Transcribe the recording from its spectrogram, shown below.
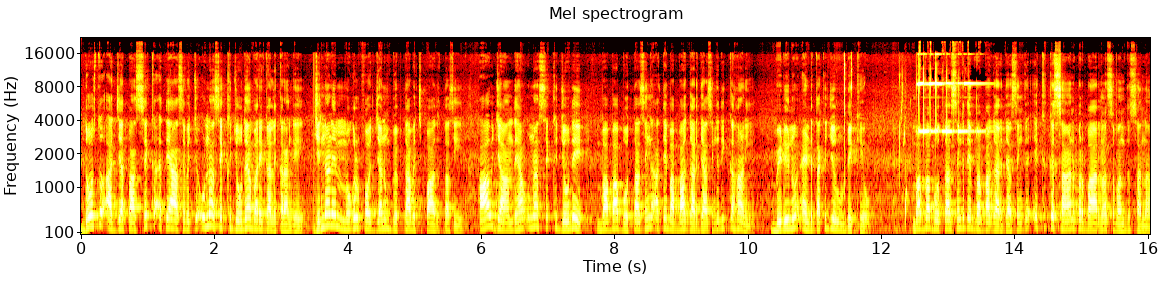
ਦੋਸਤੋ, ਅੱਜ ਆਪਾਂ ਸਿੱਖ ਇਤਿਹਾਸ ਵਿੱਚ ਉਹਨਾਂ ਸਿੱਖ ਯੋਧਿਆਂ ਬਾਰੇ ਗੱਲ ਕਰਾਂਗੇ, ਜਿਨ੍ਹਾਂ ਨੇ ਮੁਗਲ ਫੌਜਾਂ ਨੂੰ ਵਿਪਤਾ ਵਿੱਚ ਪਾ ਦਿੱਤਾ ਸੀ। ਆਓ ਜਾਣਦੇ ਹਾਂ ਉਹਨਾਂ ਸਿੱਖ ਯੋਧੇ ਬਾਬਾ ਬੋਤਾ ਸਿੰਘ ਅਤੇ ਬਾਬਾ ਗਰਜਾ ਸਿੰਘ ਦੀ ਕਹਾਣੀ। ਵੀਡੀਓ ਨੂੰ ਐਂਡ ਤੱਕ ਜ਼ਰੂਰ ਦੇਖਿਓ। ਬਾਬਾ ਬੋਤਾ ਸਿੰਘ ਤੇ ਬਾਬਾ ਗਰਜਾ ਸਿੰਘ ਇੱਕ ਕਿਸਾਨ ਪਰਿਵਾਰ ਨਾਲ ਸੰਬੰਧਿਤ ਸਨ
